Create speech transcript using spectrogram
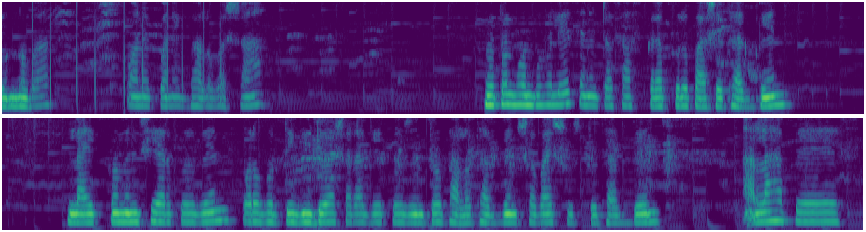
ধন্যবাদ। অনেক অনেক ভালোবাসা। নতুন বন্ধু হলে চ্যানেলটা সাবস্ক্রাইব করে পাশে থাকবেন। লাইক, কমেন্ট, শেয়ার করবেন। পরবর্তী ভিডিও আসার আগে পর্যন্ত ভালো থাকবেন, সবাই সুস্থ থাকবেন। আল্লাহ হাফেজ।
